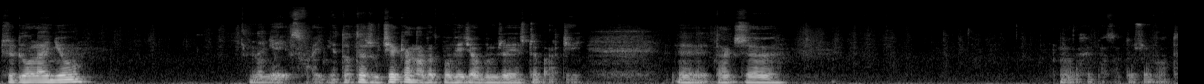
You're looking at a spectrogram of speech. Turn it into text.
przy goleniu no nie jest fajnie. To też ucieka, nawet powiedziałbym, że jeszcze bardziej. Yy, także no chyba za dużo wody.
